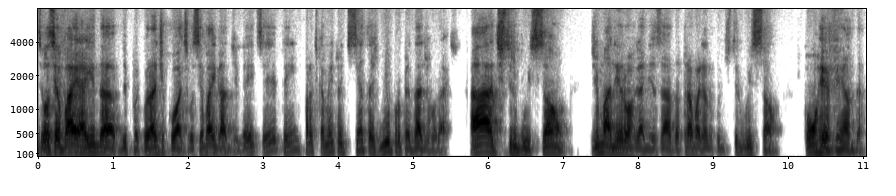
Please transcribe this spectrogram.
Se você vai ainda de pecuária de corte, se você vai em gado de leite, você tem praticamente 800 mil propriedades rurais. A distribuição, de maneira organizada, trabalhando com distribuição, com revenda,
